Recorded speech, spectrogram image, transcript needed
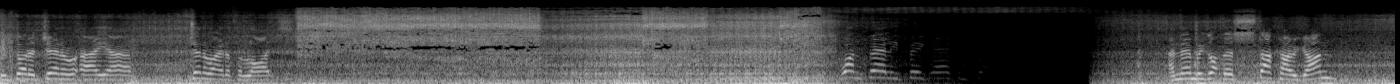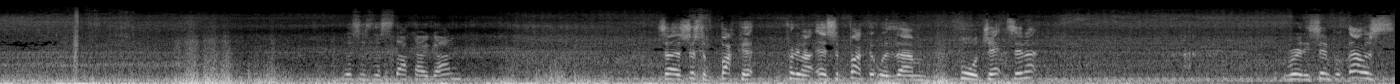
We've got a, gener a uh, generator for lights. One fairly big air compressor. And then we've got the stucco gun. This is the stucco gun. So it's just a bucket, pretty much, it's a bucket with um, four jets in it. Really simple. That was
